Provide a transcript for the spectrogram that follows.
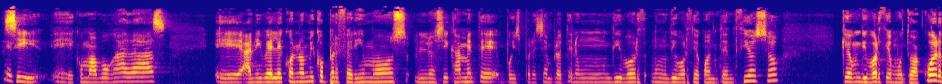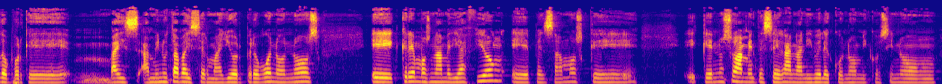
Sí, eh, como abogadas eh, a nivel económico preferimos, lóxicamente, pois, por exemplo, ter un divorcio, un divorcio contencioso, que un divorcio mutuo acuerdo, porque mm, vais a minuta vai ser maior, pero bueno, nos eh, creemos na mediación, eh, pensamos que eh, que non solamente se gana a nivel económico, sino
